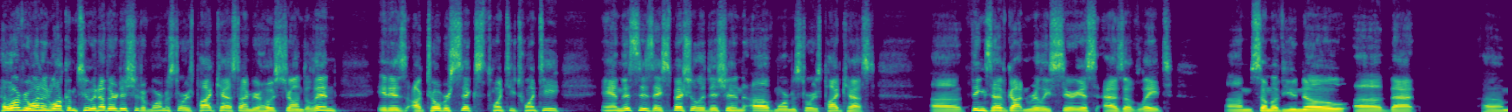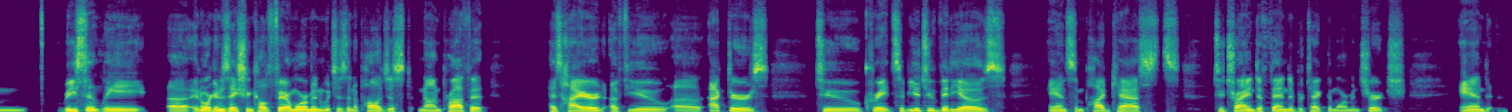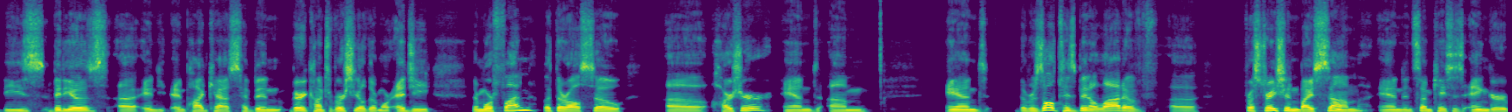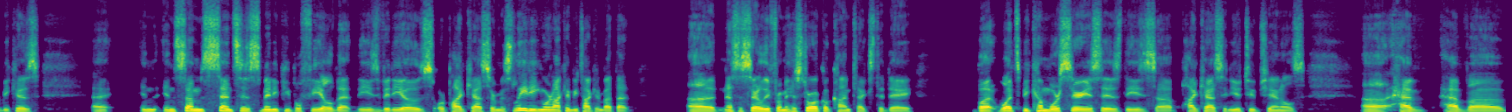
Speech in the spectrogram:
Hello, everyone, and welcome to another edition of Mormon Stories Podcast. I'm your host, John Dehlin. It is October 6, 2020, and this is a special edition of Mormon Stories Podcast. Uh, things have gotten really serious as of late. Um, some of you know uh, that um, recently uh, an organization called Fair Mormon, which is an apologist nonprofit, has hired a few uh, actors to create some YouTube videos and some podcasts to try and defend and protect the Mormon church. And these videos uh, and, and podcasts have been very controversial. They're more edgy, they're more fun, but they're also uh, harsher. And um, and the result has been a lot of uh, frustration by some, and in some cases, anger because uh, in in some senses many people feel that these videos or podcasts are misleading. We're not going to be talking about that uh, necessarily from a historical context today. But what's become more serious is these uh, podcasts and youtube channels uh, have have uh,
